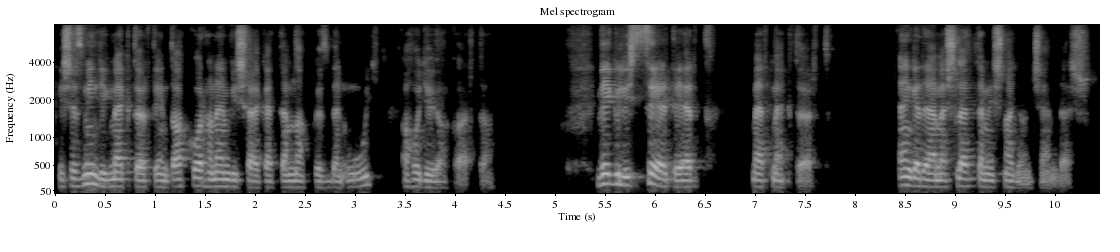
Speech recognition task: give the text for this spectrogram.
És ez mindig megtörtént akkor, ha nem viselkedtem napközben úgy, ahogy ő akarta. Végül is célt ért, mert megtört. Engedelmes lettem, és nagyon csendes.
